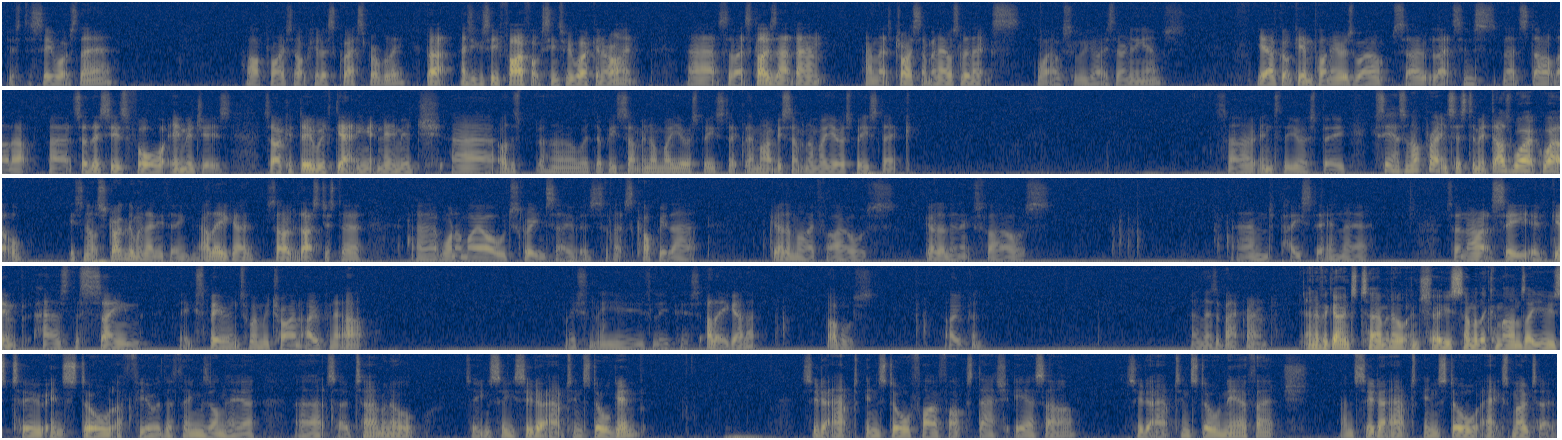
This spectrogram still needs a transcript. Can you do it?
just to see what's there. Half price Oculus Quest probably. But as you can see, Firefox seems to be working alright. Uh, so let's close that down and let's try something else, Linux. What else have we got? Is there anything else? Yeah, I've got GIMP on here as well. So let's let's start that up. Uh, so this is for images. So I could do with getting an image. Uh, oh, this, uh, would there be something on my USB stick? There might be something on my USB stick. So into the USB. You see, it as an operating system, it does work well. It's not struggling with anything. Oh, there you go. So that's just a uh, one of my old screensavers. So let's copy that. Go to my files. Go to Linux files. And paste it in there. So now let's see if GIMP has the same experience when we try and open it up. Recently used Leapius. Oh, there you go. Look. Bubbles. Open and there's a background. And if I go into terminal and show you some of the commands I use to install a few of the things on here. Uh, so terminal, so you can see sudo apt install gimp, sudo apt install firefox-esr, sudo apt install neofetch, and sudo apt install xmoto.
